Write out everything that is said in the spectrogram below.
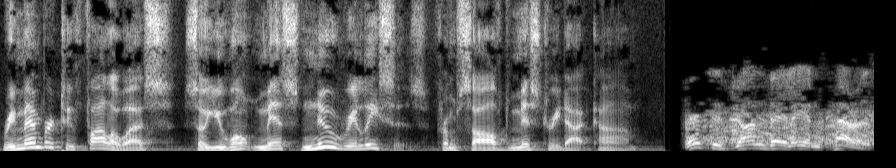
Remember to follow us so you won't miss new releases from SolvedMystery.com. This is John Daly in Paris.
